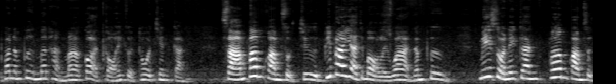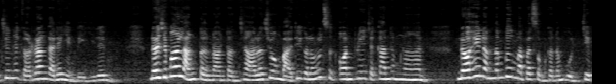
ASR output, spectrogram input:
เพราะน้ำผึ้งเมื่อทานมากก็อาจก่อให้เกิดโทษเช่นกัน 3. เพิ่มความสดชื่น พี่พายอยากจะบอกเลยว่าน้ำผึ้งมีส่วนในการเพิ่มความสดชื่นให้กับร่างกายได้อย่างดีเยี่ยมโดยเฉพาะหลังตื่นนอนตอนเช้าและช่วงบ่ายที่กำลังรู้สึกอ่อนเพลียจากการทำงาน โดยให้นำน้ำผึ้งมาผสมกับน้ำอุ่นจิบ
